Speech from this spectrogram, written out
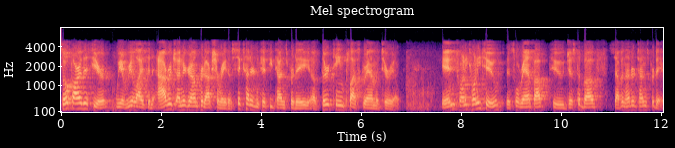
So far this year, we have realized an average underground production rate of 650 tons per day of 13+ gram material. In 2022, this will ramp up to just above 700 tons per day.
